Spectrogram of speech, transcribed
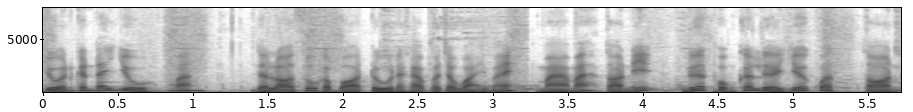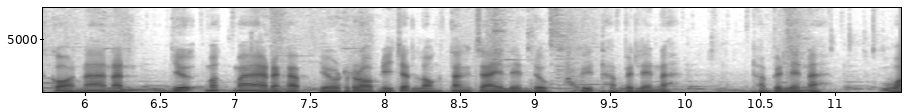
หยวนๆกันได้อยู่มั้งเดี๋ยวรอสู้กับบอสดูนะครับว่าจะไหวไหม มามาตอนนี้เลือดผมก็เหลือเยอะกว่าตอนก่อนหน้านั้น เยอะมากๆนะครับ เดี๋ยวรอบนี้จะลองตั้งใจเล่นดูเฮ้ยทำไปเล่นนะทำไปเล่นนะไหว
